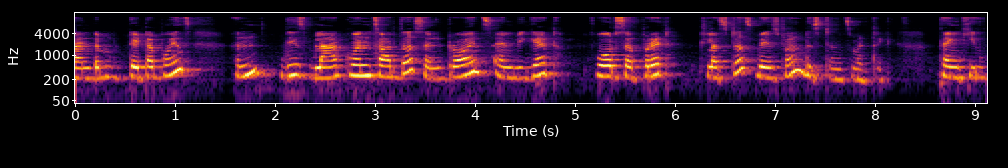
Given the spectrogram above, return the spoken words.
random data points and these black ones are the centroids and we get four separate clusters based on distance metric. Thank you.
